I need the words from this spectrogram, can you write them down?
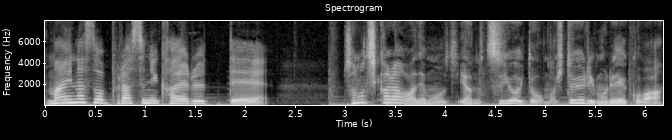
マイナスをプラスに変えるってその力はでもあの強いと思う。人よりも玲子は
